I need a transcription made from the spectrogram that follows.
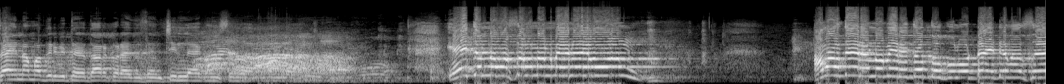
জাইনামাদের ভিতরে দাঁড় করাই দিয়েছেন। চিল্লা এখন এই জন্য মুসলমান আমাদের নবীর যতগুলো টাইটেল আছে,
